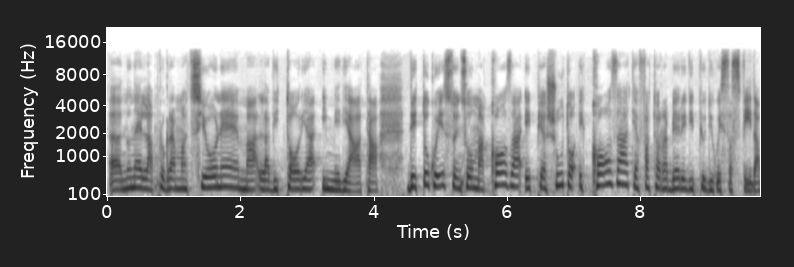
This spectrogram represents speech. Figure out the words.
eh, non è la programmazione ma la vittoria immediata. Detto questo, insomma, cosa è piaciuto e cosa ti ha fatto arrabbiare di più di questa sfida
